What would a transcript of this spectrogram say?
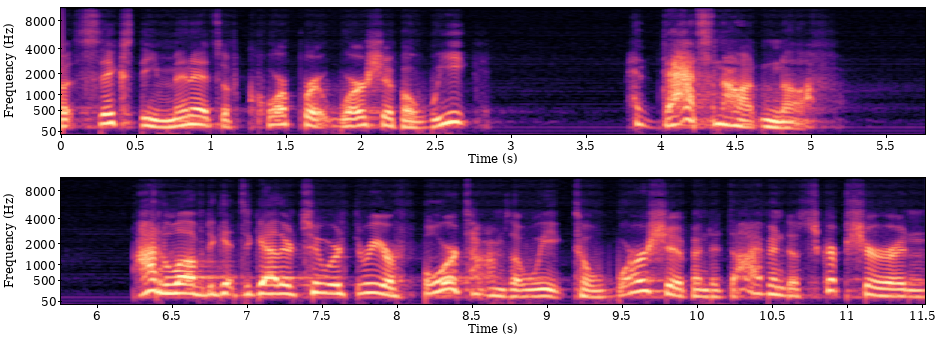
but 60 minutes of corporate worship a week, and that's not enough. I'd love to get together two or three or four times a week to worship and to dive into scripture and,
